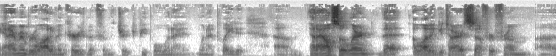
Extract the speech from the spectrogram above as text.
and I remember a lot of encouragement from the church people when I when I played it. Um, and I also learned that a lot of guitarists suffer from uh,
